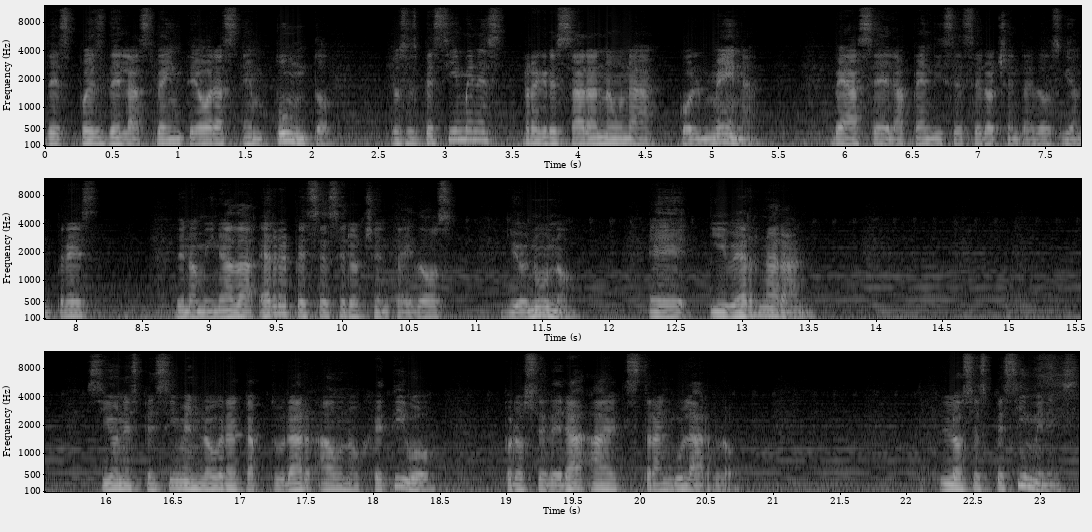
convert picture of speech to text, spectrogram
Después de las 20 horas en punto, los especímenes regresarán a una colmena véase el apéndice 082-3, denominada RPC 082-1, e hibernarán. Si un espécimen logra capturar a un objetivo, procederá a estrangularlo. Los especímenes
